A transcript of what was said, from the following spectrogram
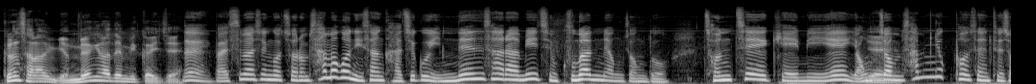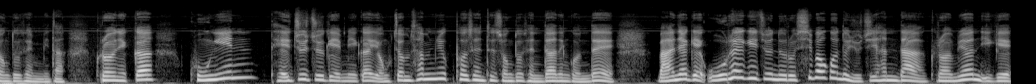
그런 사람이 몇 명이나 됩니까 이제? 네, 말씀하신 것처럼 3억 원 이상 가지고 있는 사람이 지금 9만 명 정도, 전체 개미의 0.36% 정도 됩니다. 그러니까 공인 대주주 개미가 0.36% 정도 된다는 건데 만약에 올해 기준으로 10억 원을 유지한다 그러면 이게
